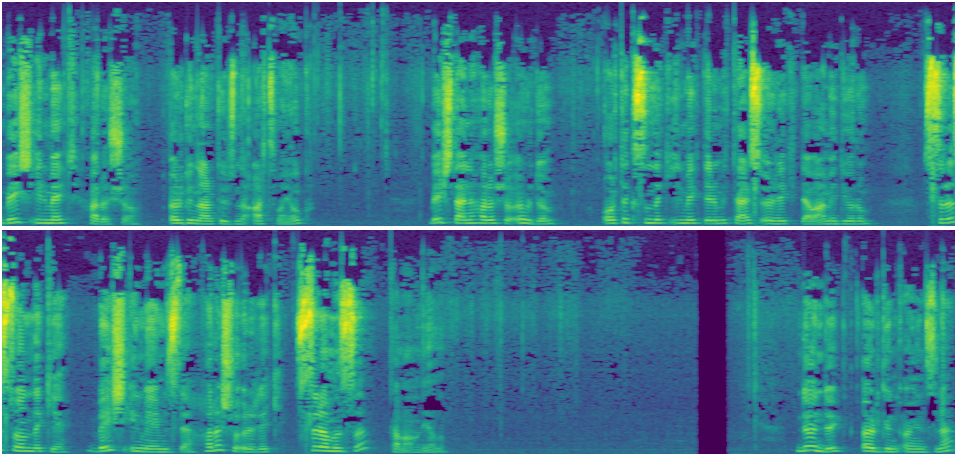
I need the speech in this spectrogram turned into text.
5 ilmek haraşo. Örgünün arka yüzünde artma yok. 5 tane haraşo ördüm. Orta kısımdaki ilmeklerimi ters örerek devam ediyorum. Sıra sonundaki 5 ilmeğimizde haraşo örerek sıramızı tamamlayalım. Döndük örgün ön yüzüne.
